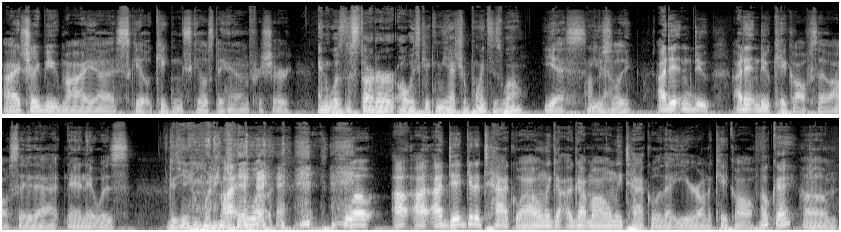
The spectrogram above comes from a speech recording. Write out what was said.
I attribute my uh, skill kicking skills to him for sure. And was the starter always kicking the extra points as well? Yes, Okay. usually. I didn't do I didn't do kickoffs though. I'll say that, and it was Because you didn't want to I- get. well- well. I, I, I did get a tackle. I only got I got my only tackle that year on a kickoff. okay. Um,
